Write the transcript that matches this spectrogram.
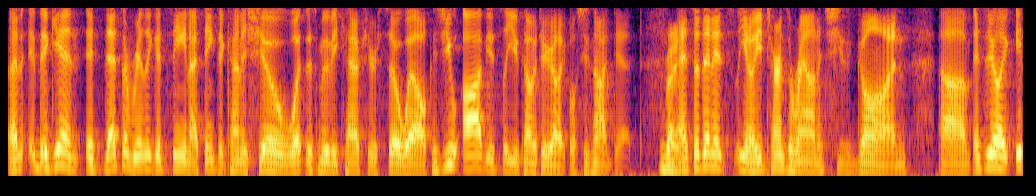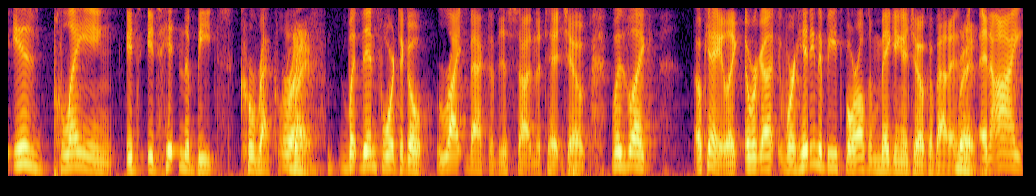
And again, it's that's a really good scene. I think to kind of show what this movie captures so well. Because you obviously you come into it, you're like, well, she's not dead, Right. And so then it's you know he turns around and she's gone, um, and so you're like, it is playing, it's it's hitting the beats correctly, Right. But then for it to go right back to this shot in the tit joke was like, okay, like we're go- we're hitting the beats, but we're also making a joke about it, Right. And I.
